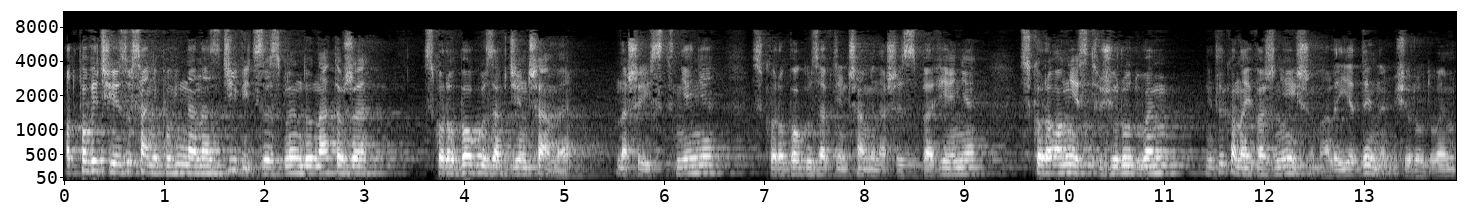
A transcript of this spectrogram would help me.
Odpowiedź Jezusa nie powinna nas dziwić ze względu na to, że skoro Bogu zawdzięczamy nasze istnienie, skoro Bogu zawdzięczamy nasze zbawienie, skoro On jest źródłem, nie tylko najważniejszym, ale jedynym źródłem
